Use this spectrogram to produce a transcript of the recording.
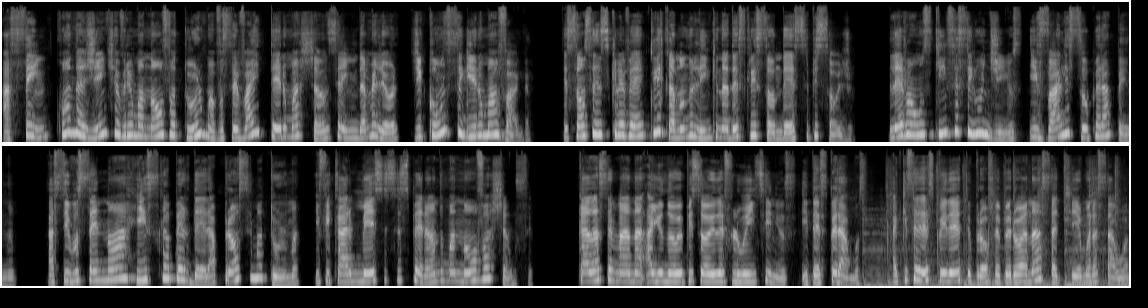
Assim, quando a gente abrir uma nova turma, você vai ter uma chance ainda melhor de conseguir uma vaga. É só se inscrever clicando no link na descrição desse episódio. Leva uns 15 segundinhos e vale super a pena. Assim você não arrisca perder a próxima turma e ficar meses esperando uma nova chance. Cada semana há um novo episódio de Fluency News y te esperamos. Aquí se despide tu profe peruana Sachie Murasawa.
